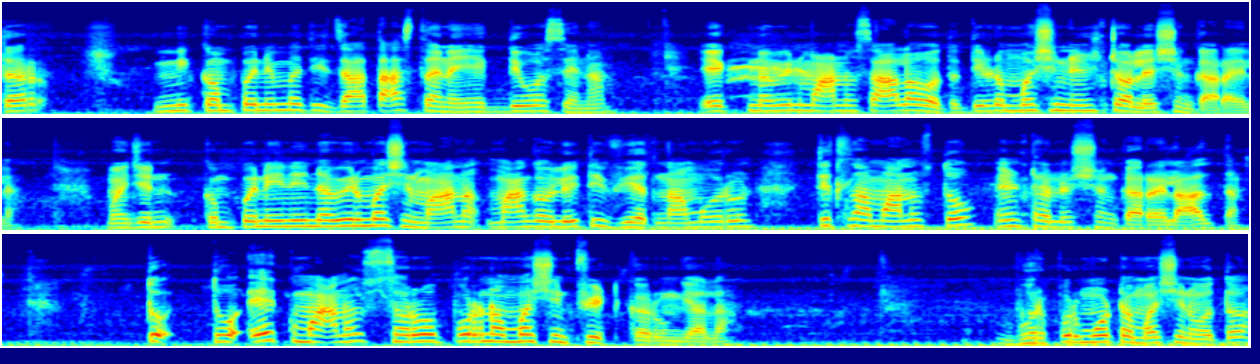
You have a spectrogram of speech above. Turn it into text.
तर मी कंपनीमध्ये जात असताना एक दिवस आहे ना एक नवीन माणूस आला होता. तिकडं मशीन इन्स्टॉलेशन करायला. म्हणजे कंपनीने नवीन मशीन मान मागवली होती व्हिएतनामवरून. तिथला माणूस तो इन्स्टॉलेशन करायला आलता. तो तो एक माणूस सर्व पूर्ण मशीन फिट करून गेला. भरपूर मोठं मशीन होतं.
